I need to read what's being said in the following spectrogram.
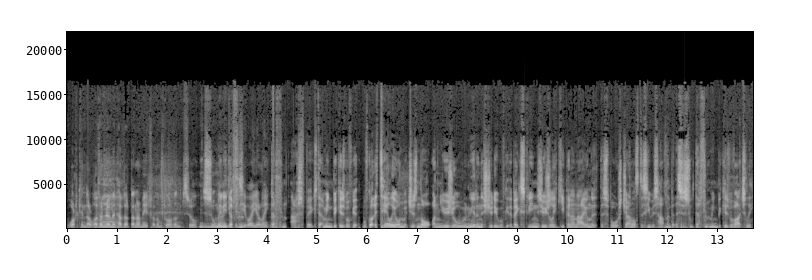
work in their living room and have their dinner made for them, Gordon. So so mm, many you different see why you're like that. different aspects. To, I mean, because we've got we've got the telly on, which is not unusual. When we're in the studio, we've got the big screens, usually keeping an eye on the, the sports channels to see what's happening. But this is so different. I mean, because we've actually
